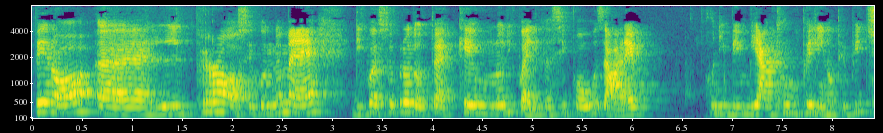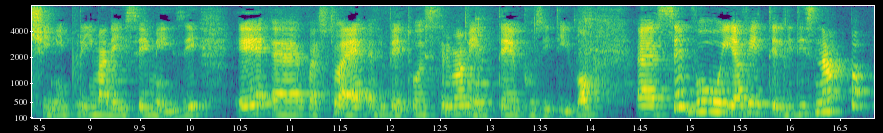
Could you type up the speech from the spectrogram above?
però eh, il pro secondo me di questo prodotto è che è uno di quelli che si può usare con i bimbi anche un pelino più piccini prima dei sei mesi e eh, questo è ripeto estremamente positivo eh, se voi avete il DD Snap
